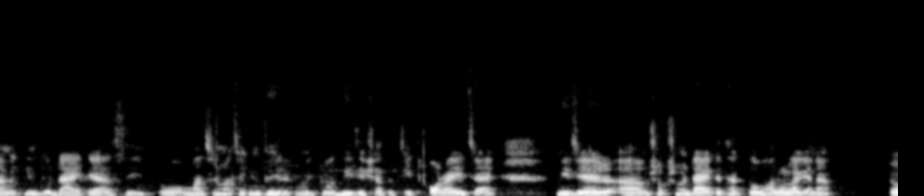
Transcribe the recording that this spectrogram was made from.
আমি কিন্তু ডায়েটে আছি, তো মাঝে মাঝে কিন্তু এরকম একটু নিজের সাথে চিট করাই যায়। নিজের সবসময় ডায়েটে থাকতেও ভালো লাগে না। তো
